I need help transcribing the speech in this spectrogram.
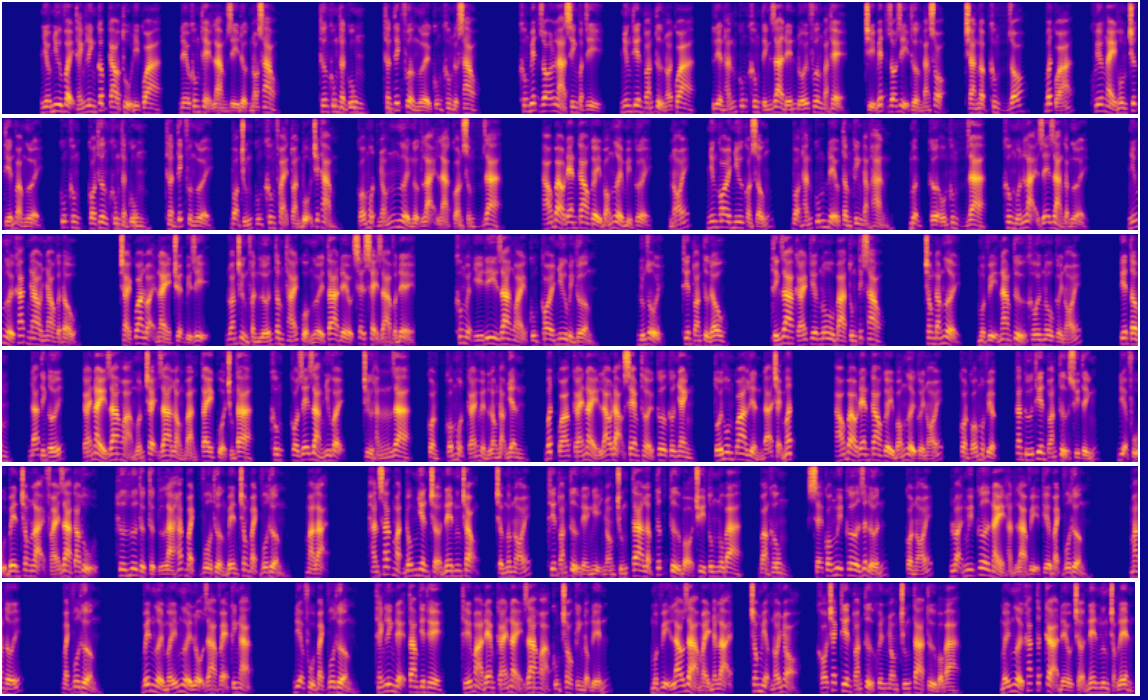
Nhiều như vậy thánh linh cấp cao thủ đi qua, đều không thể làm gì được nó sao? Thương khung thần cung, thần tích phường người cũng không được sao? Không biết rõ là sinh vật gì, nhưng thiên toán tử nói qua, liền hắn cũng không tính ra đến đối phương bản thể, chỉ biết rõ dị thường đáng sọ tràn ngập không rõ. Bất quá, khuya ngày hôm trước tiến vào người, cũng không có thương khung thần cung, thần tích phường người, bọn chúng cũng không phải toàn bộ chết thảm, có một nhóm người ngược lại là còn sống ra. Áo bào đen cao gầy bóng người mỉm cười, nói, nhưng coi như còn sống, bọn hắn cũng đều tâm kinh đẳng hẳn, mượn cơ ốm không ra, không muốn lại dễ dàng gặp người. Những người khác nhau nhau gật đầu. Trải qua loại này chuyện quỷ dị, đoán chừng phần lớn tâm thái của người ta đều sẽ xảy ra vấn đề không nguyện ý đi ra ngoài cũng coi như bình thường. Đúng rồi, thiên toán từ đâu? Thính ra cái kia ngô ba tung tích sao? Trong đám người, một vị nam tử khôi ngô cười nói, yên tâm, đã tính tới, cái này ra hỏa muốn chạy ra lòng bàn tay của chúng ta, không có dễ dàng như vậy, trừ hắn ra, còn có một cái huyền long đạo nhân, bất quá cái này lao đạo xem thời cơ cơ nhanh, tối hôm qua liền đã chạy mất. Áo bào đen cao gầy bóng người cười nói, còn có một việc, căn cứ thiên toán tử suy tính, địa phủ bên trong lại phái ra cao thủ, hư hư thực thực là hắc bạch vô thường bên trong bạch vô thường, mà lại. Hắn sắc mặt đông nhiên trở nên ngưng trọng, trầm ngâm nói thiên toán tử đề nghị nhóm chúng ta lập tức từ bỏ truy tung nô ba, bằng không, sẽ có nguy cơ rất lớn, còn nói, loại nguy cơ này hẳn là vị kia bạch vô thường. Mang tới. Bạch vô thường. Bên người mấy người lộ ra vẻ kinh ngạc. Địa phủ bạch vô thường, thánh linh đệ tam thiên thê, thế mà đem cái này ra hỏa cũng cho kinh động đến. Một vị lão giả mày nhân lại, trong miệng nói nhỏ, khó trách thiên toán tử khuyên nhóm chúng ta từ bỏ ba. Mấy người khác tất cả đều trở nên ngưng trọng lên.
